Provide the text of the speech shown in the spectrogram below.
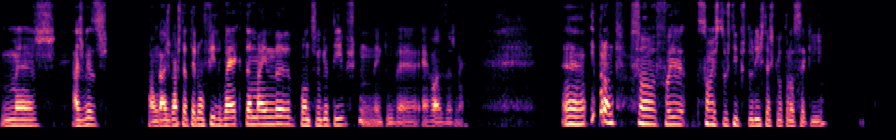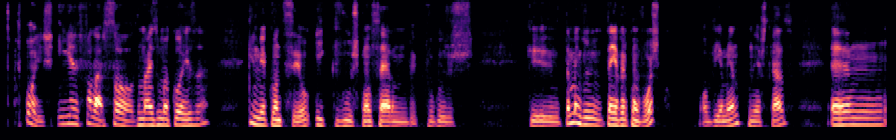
mas às vezes Pá, um gajo gosta de ter um feedback também de, de pontos negativos, que nem tudo é, é rosas, né? Ah, e pronto, só foi, são estes os tipos de turistas que eu trouxe aqui. Depois ia falar só de mais uma coisa que me aconteceu e que vos concerne, que vos que também tem a ver convosco, obviamente, neste caso, hum,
